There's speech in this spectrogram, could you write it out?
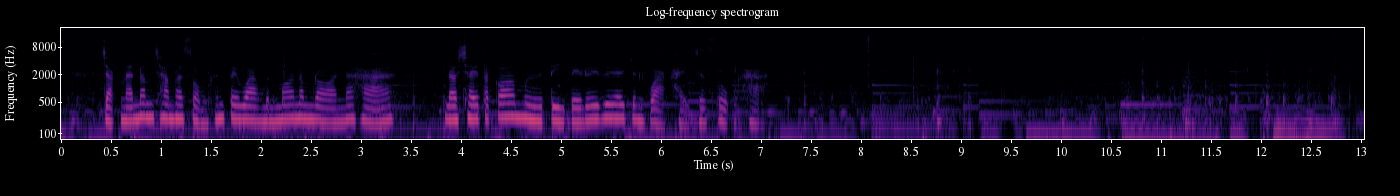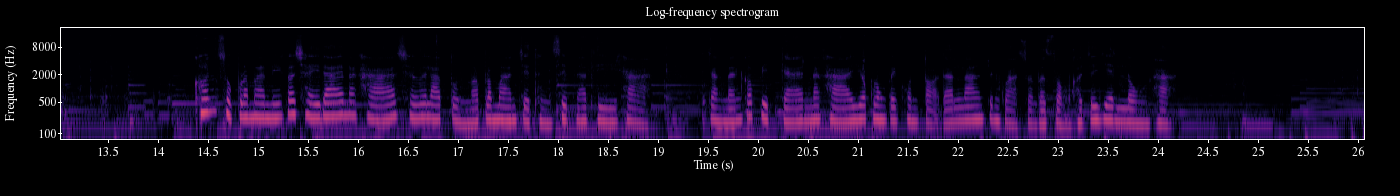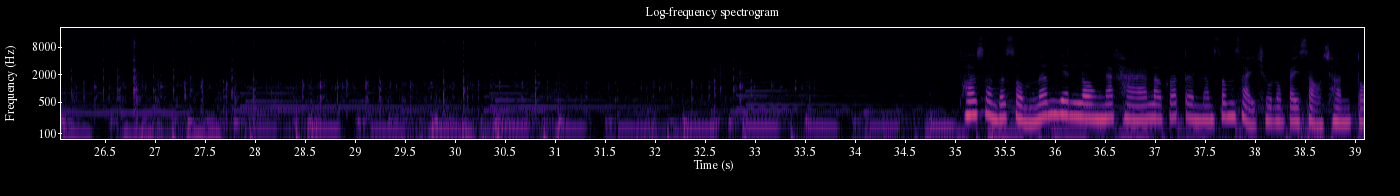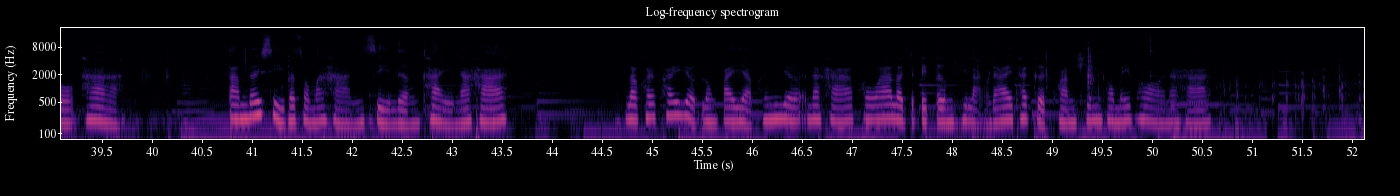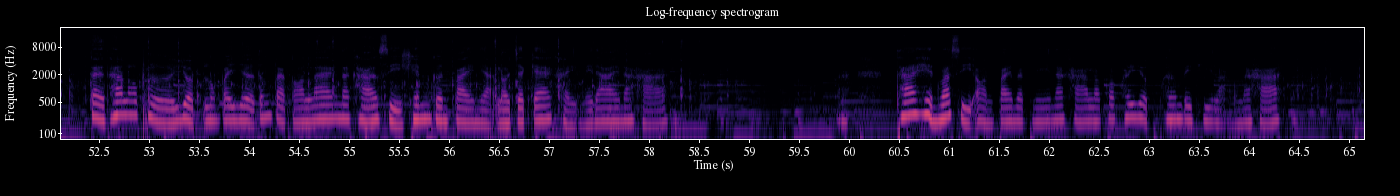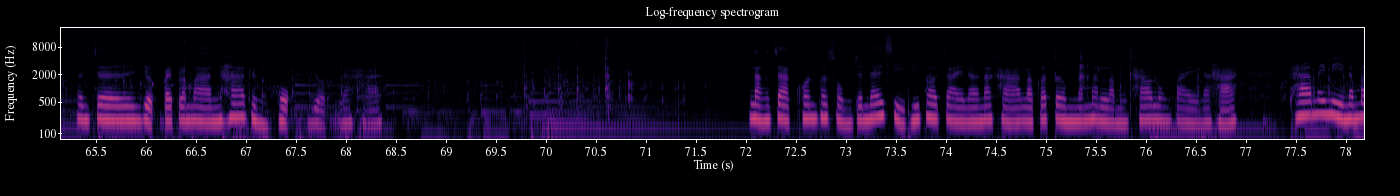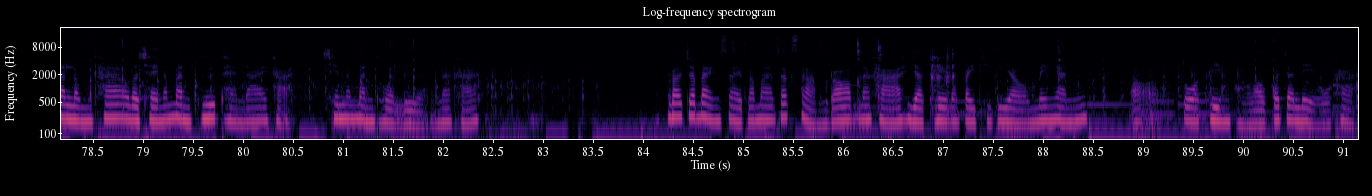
จากนั้นนำชามผสมขึ้นไปวางบนหม้อน้ำร้อนนะคะ แล้วใช้ตะกร้อมือตีไปเรื่อย ๆ จนกว่าไข่จะสุกค่ะ ข้นสุกประมาณนี้ก็ใช้ได้นะคะ ใช้เวลาตุ๋นมาประมาณ 7-10 นาทีค่ะ จากนั้นก็ปิดแก๊สนะคะ ยกลงไปคนต่อด้านล่างจนกว่าส่วนผสมเขาจะเย็นลงค่ะ อส่วนผสมเริ่มเย็นลงนะคะ เราก็เติมน้ำส้มสายชูลงไป 2 ช้อนโต๊ะค่ะ ตามด้วยสีผสมอาหารสีเหลืองไข่นะคะ เราค่อยๆ หยดลงไปอย่าเพิ่งเยอะนะคะ เพราะว่าเราจะไปเติมทีหลังได้ถ้าเกิดความเข้มเขาไม่พอนะคะ แต่ถ้าเราเผลอหยดลงไปเยอะตั้งแต่ตอนแรกนะคะ สีเข้มเกินไปเนี่ยเราจะแก้ไขไม่ได้นะคะอะถ้าเห็นว่าสีอ่อนไปแบบนี้นะคะ เราก็ค่อยหยดเพิ่มไปทีหลังนะคะ มันจะหยดไปประมาณ 5-6 หยดนะคะ หลังจากคนผสมจนได้สีที่พอใจแล้วนะคะ เราก็เติมน้ำมันลำข้าวลงไปนะคะ ถ้าไม่มีน้ำมันลำข้าวเราใช้น้ำมันพืชแทนได้ค่ะ เช่นน้ำมันถั่วเหลืองนะคะ เราจะแบ่งใส่ประมาณสัก 3 รอบนะคะ อย่าเทลงไปทีเดียวไม่งั้นออตัวครีมของเราก็จะเหลวค่ะ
